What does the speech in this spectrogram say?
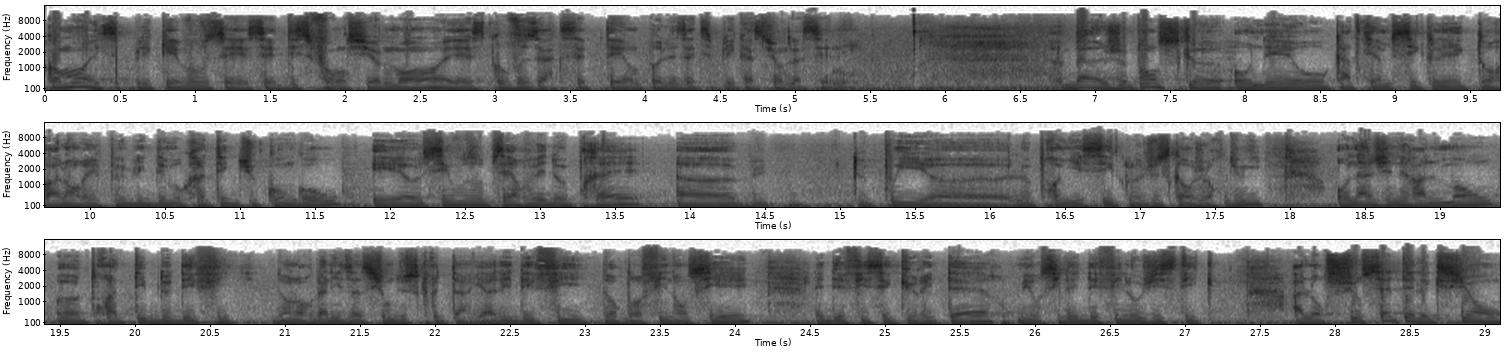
comment expliquez-vous ces, ces dysfonctionnements et est-ce que vous acceptez un peu les explications de la CENI ben, je pense qu'on est au quatrième cycle électoral en République démocratique du Congo. Et euh, si vous observez de près, euh, depuis euh, le premier cycle jusqu'à aujourd'hui, on a généralement euh, trois types de défis dans l'organisation du scrutin. Il y a les défis d'ordre financier, les défis sécuritaires, mais aussi les défis logistiques. Alors sur cette élection,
